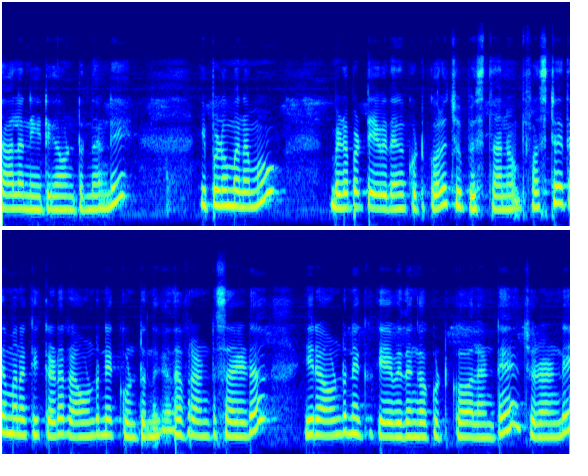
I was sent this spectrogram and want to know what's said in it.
చాలా నీట్గా ఉంటుందండి. ఇప్పుడు మనము మెడపట్టి ఏ విధంగా కుట్టుకోవాలో చూపిస్తాను. ఫస్ట్ అయితే మనకి ఇక్కడ రౌండ్ నెక్ ఉంటుంది కదా ఫ్రంట్ సైడ్. ఈ రౌండ్ నెక్కి ఏ విధంగా కుట్టుకోవాలంటే చూడండి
